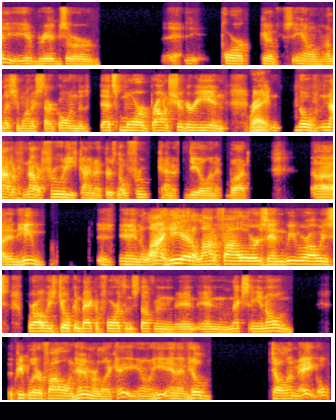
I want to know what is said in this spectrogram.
uh, ribs or uh, pork, uh, you know, unless you want to start going to that's more brown sugary and Right. no, not a not a fruity kind of. There's no fruit kind of deal in it, but uh, and he and a lot he had a lot of followers and we were always we're always joking back and forth and stuff and and and next thing you know the people that are following him are like hey you know he and then he'll tell them hey go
